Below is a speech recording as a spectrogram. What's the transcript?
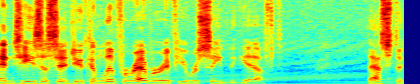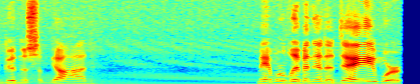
and Jesus said, You can live forever if you receive the gift. That's the goodness of God. Man, we're living in a day where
